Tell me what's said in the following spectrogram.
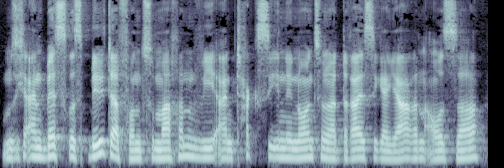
Um sich ein besseres Bild davon zu machen, wie ein Taxi in den 1930er Jahren aussah,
